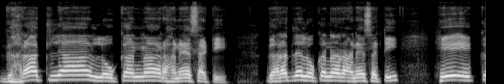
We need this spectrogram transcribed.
घरातल्या लोकांना राहण्यासाठी घरातल्या लोकांना राहण्यासाठी हे एक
